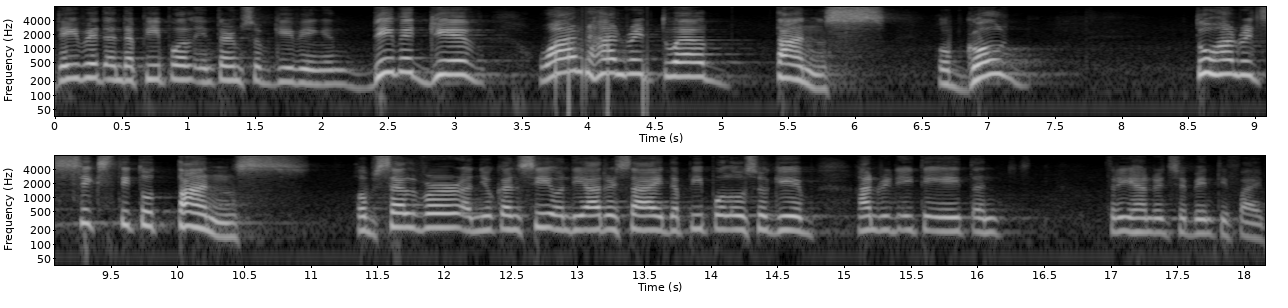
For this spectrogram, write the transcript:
David and the people in terms of giving. And David gave 112 tons of gold, 262 tons of silver, and you can see on the other side, the people also give 188 and 375.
